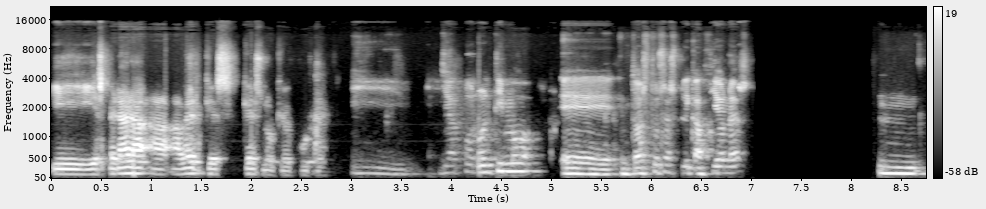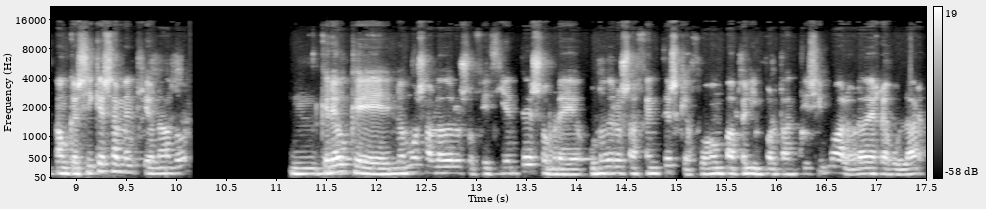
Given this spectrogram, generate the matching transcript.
y esperar a, ver qué es, qué es lo que ocurre. Y ya por último, eh, en todas tus explicaciones, mm, aunque sí que se ha mencionado, creo que no hemos hablado lo suficiente sobre uno de los agentes que juega un papel importantísimo a la hora de regular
